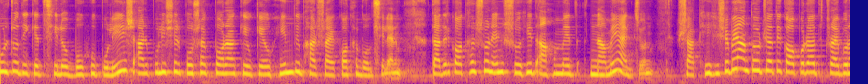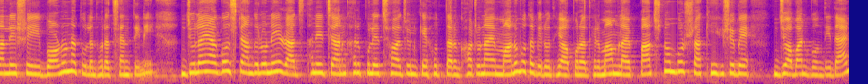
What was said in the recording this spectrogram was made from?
উল্টো দিকে ছিল বহু পুলিশ আর পুলিশের পোশাক পরা কেউ কেউ হিন্দি ভাষায় কথা বলছিলেন। তাদের কথা শোনেন শহীদ আহমেদ নামে একজন। সাক্ষী হিসেবে আন্তর্জাতিক অপরাধ ট্রাইব্যুনালে সেই বর্ণনা তুলে ধরেছেন তিনি। জুলাই আগস্ট আন্দোলনে রাজধানীর চানখারপুলে ছয়জনকে হত্যার ঘটনায় মানবতা বিরোধী অপরাধের মামলায় পাঁচ নম্বর সাক্ষী হিসেবে জবানবন্দি দেন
